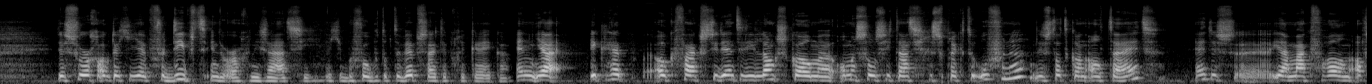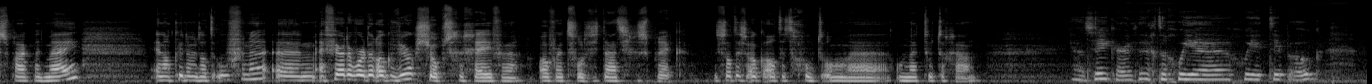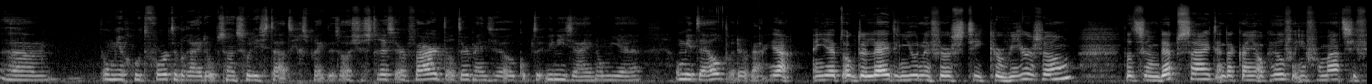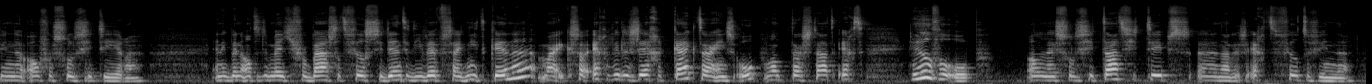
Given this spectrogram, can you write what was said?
Dus zorg ook dat je je verdiept in de organisatie. Dat je bijvoorbeeld op de website hebt gekeken. En ja, ik heb ook vaak studenten die langskomen om een sollicitatiegesprek te oefenen. Dus dat kan altijd. dus uh, ja, maak vooral een afspraak met mij. En dan kunnen we dat oefenen. Um, en verder worden er ook workshops gegeven over het sollicitatiegesprek. Dus dat is ook altijd goed om, uh, om naartoe te gaan. Ja, zeker. Het is echt een goede, goede tip ook. Um, om je goed voor te bereiden op zo'n sollicitatiegesprek. Dus als je stress ervaart, dat er mensen ook op de Unie zijn om je om je te helpen erbij. Ja, en je hebt ook de Leiden University Career Zone. Dat is een website en daar kan je ook heel veel informatie vinden over solliciteren. En ik ben altijd een beetje verbaasd dat veel studenten die website niet kennen. Maar ik zou echt willen zeggen, kijk daar eens op, want daar staat echt heel veel op. Allerlei sollicitatietips, uh, nou, er is echt veel te vinden.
